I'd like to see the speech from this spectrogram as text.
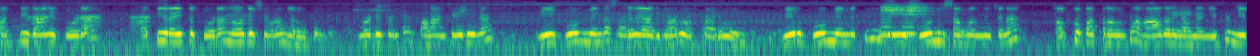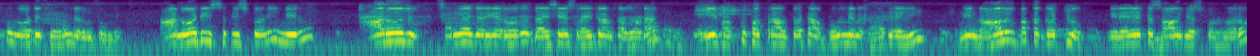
ప్రతి దానికి కూడా ప్రతి రైతుకు కూడా నోటీస్ ఇవ్వడం జరుగుతుంది. నోటీస్ అంటే పలానా తేదీన మీ భూమి మీద సర్వే అధికారులు వస్తారు. మీరు భూమి మీదకి మీ భూమికి సంబంధించిన హక్కు పత్రంతో హాజరు అని చెప్పి మీకు నోటీస్ ఇవ్వడం జరుగుతుంది. ఆ నోటీస్ తీసుకొని మీరు ఆ రోజు సర్వే జరిగే రోజు దయచేసి రైతులంతా కూడా ఈ హక్కు పత్రాలతో ఆ భూమి మీద హాజరయ్యి మీ నాలుగు పక్క గట్లు మీరు ఏదైతే సాగు చేసుకుంటున్నారో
